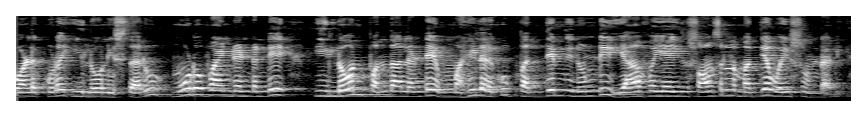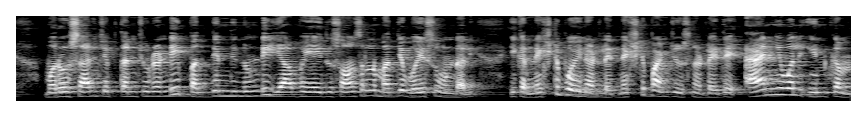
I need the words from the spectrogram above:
వాళ్ళకు కూడా ఈ లోన్ ఇస్తారు మూడో పాయింట్ ఏంటంటే ఈ లోన్ పొందాలంటే మహిళలకు పద్దెనిమిది నుండి యాభై ఐదు సంవత్సరాల మధ్య వయసు ఉండాలి. మరోసారి చెప్తాను చూడండి పద్దెనిమిది నుండి యాభై ఐదు సంవత్సరాల మధ్య వయసు ఉండాలి. ఇక నెక్స్ట్ పోయినట్లయితే నెక్స్ట్ పాయింట్ చూసినట్లయితే యాన్యువల్ ఇన్కమ్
